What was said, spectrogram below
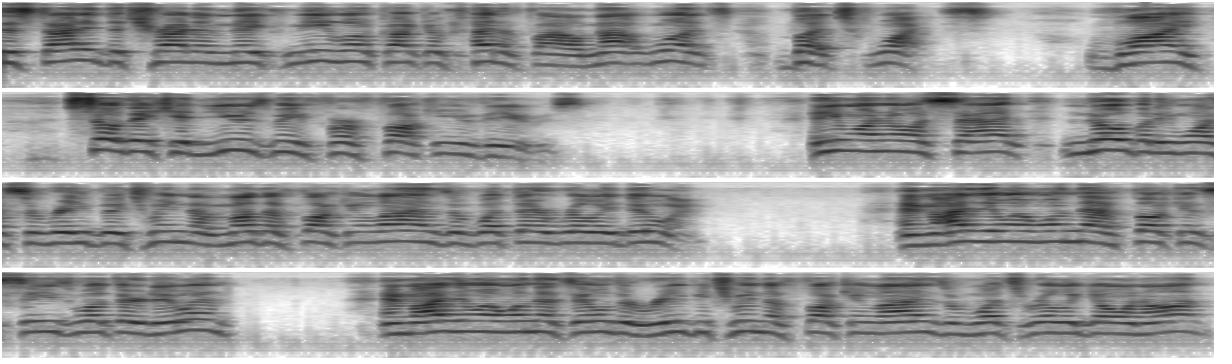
decided to try to make me look like a pedophile not once, but twice. Why? So they can use me for fucking views. And you wanna know what's sad? Nobody wants to read between the motherfucking lines of what they're really doing. Am I the only one that fucking sees what they're doing? Am I the only one that's able to read between the fucking lines of what's really going on?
